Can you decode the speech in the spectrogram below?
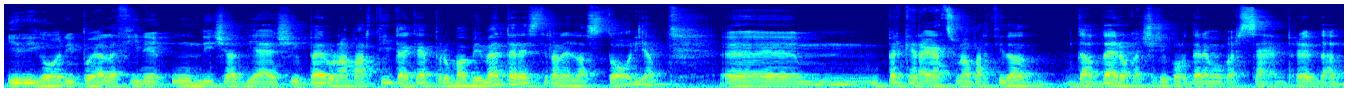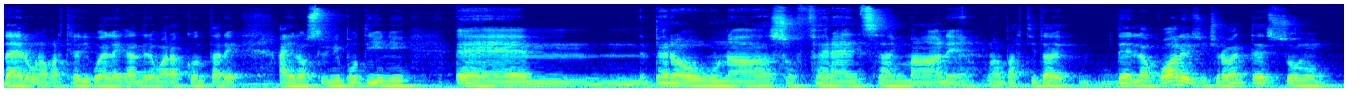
i rigori poi alla fine 11 a 10 per una partita che probabilmente resterà nella storia. Ehm, perché ragazzi una partita davvero che ci ricorderemo per sempre, davvero una partita di quelle che andremo a raccontare ai nostri nipotini, ehm, però una sofferenza immane, una partita della quale sinceramente sono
